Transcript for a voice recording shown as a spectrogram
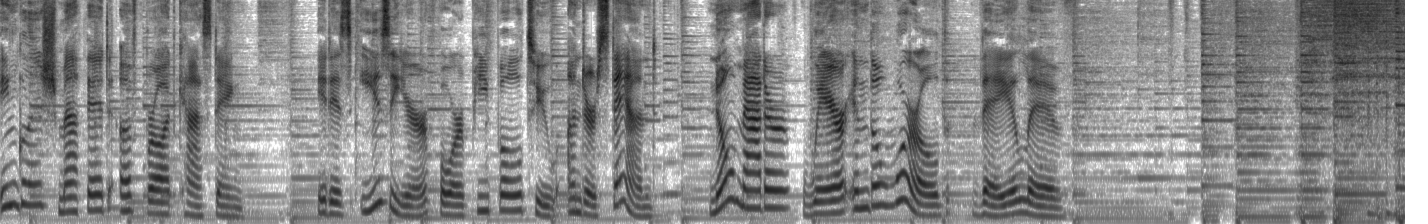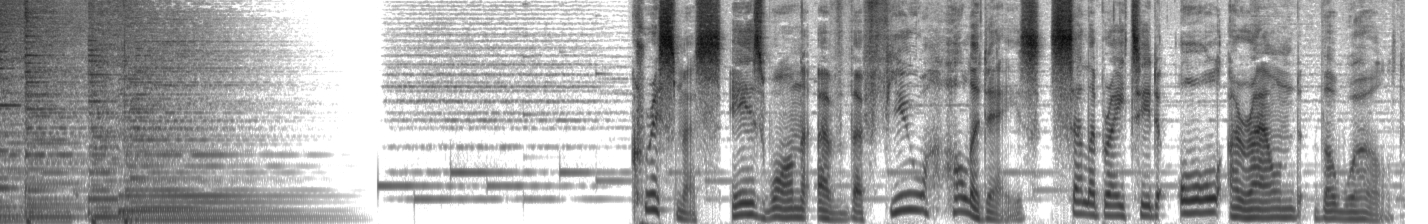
English method of broadcasting. It is easier for people to understand no matter where in the world they live. Christmas is one of the few holidays celebrated all around the world.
